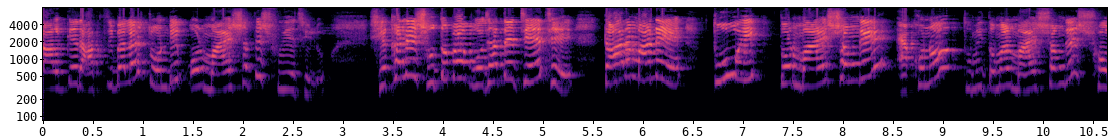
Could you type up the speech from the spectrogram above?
কালকে রাত্রিবেলায় টন্ডিপ ওর মায়ের সাথে শুয়েছিল। সেখানে সুতপা বোঝাতে চেয়েছে, তার মানে তুই তোর মায়ের সঙ্গে এখনও তুমি তোমার মায়ের সঙ্গে শো।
